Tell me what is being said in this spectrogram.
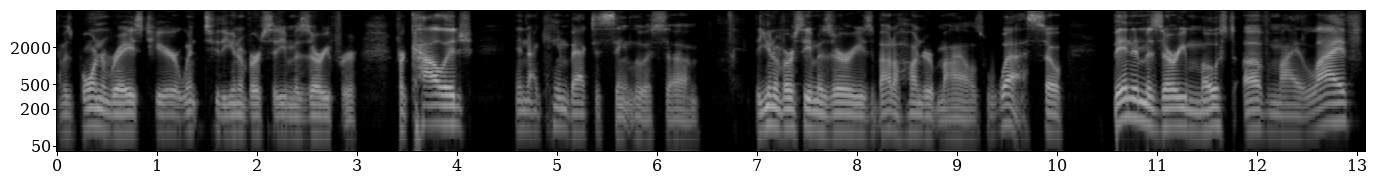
I was born and raised here, went to the University of Missouri for, for college, and I came back to St. Louis. Um, the University of Missouri is about 100 miles west. So, been in Missouri most of my life.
